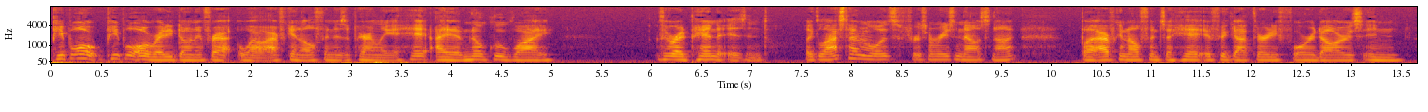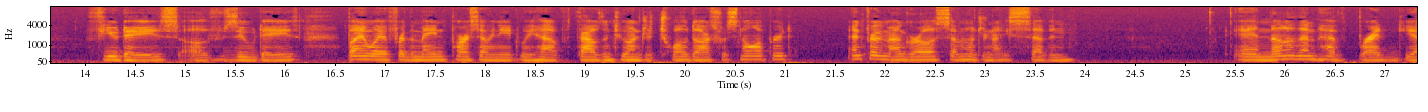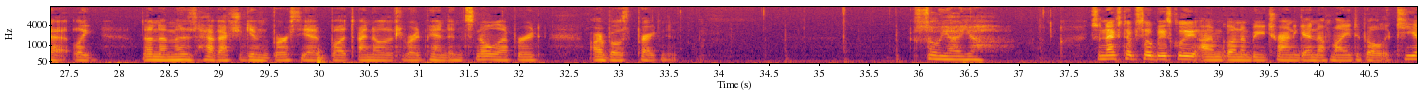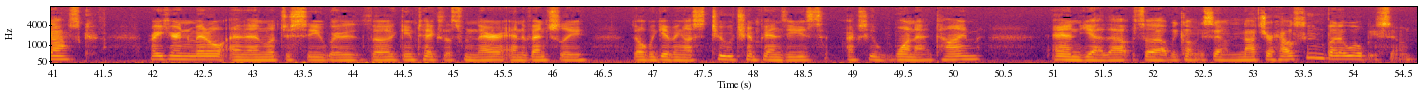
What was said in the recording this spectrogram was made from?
People people already donate for wow, African elephant is apparently a hit. I have no clue why the red panda isn't. Like last time it was for some reason, now it's not. But African elephant's a hit if it got $34 in few days of zoo days. But anyway, for the main parts that we need, we have $1,212 for snow leopard, and for the mountain gorilla, 797 And none of them have bred yet. Like, none of them have actually given birth yet, but I know that the red panda and snow leopard are both pregnant. So, yeah, yeah. So, next episode, basically, I'm to be trying to get enough money to build a kiosk right here in the middle, and then let's just see where the game takes us from there, and eventually they'll be giving us two chimpanzees, actually one at a time, and yeah, that so that'll be coming soon. Not sure how soon, but it will be soon.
